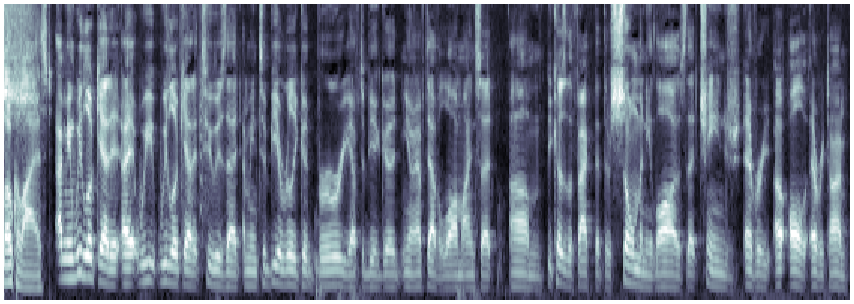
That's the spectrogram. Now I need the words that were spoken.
localized. I mean, we look at it. I, we we look at it too. Is that I mean, to be a really good brewer, you have to be a good. You know, you have to have a law mindset. Um, because of the fact that there's so many laws that change every uh, all every time.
